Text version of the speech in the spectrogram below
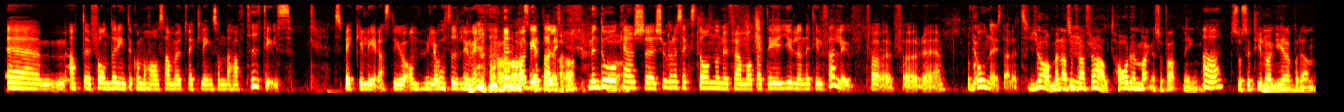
Ehm, att fonder inte kommer ha samma utveckling som det haft hittills. Spekuleras det ju om, vill jag vara tydlig med. man vet aldrig. Men då kanske 2016 och nu framåt att det är gyllene tillfälle för, för eh, optioner istället. Ja, men alltså framförallt, har du en marknadsuppfattning Mm. Ja. så se till att agera på den.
